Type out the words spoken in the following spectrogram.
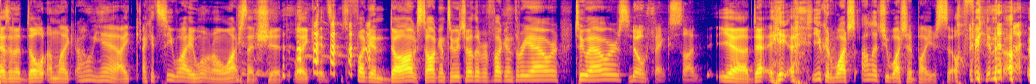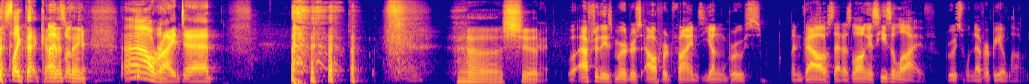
As an adult, I'm like, oh yeah, I, I could see why you wouldn't want to watch that shit. Like it's fucking dogs talking to each other for fucking three hours, two hours. No thanks, son. Yeah, da- he, you could watch. I'll let you watch it by yourself. You know, it's like that kind of thing. okay. All right, Dad. oh shit. Well, after these murders, Alfred finds young Bruce and vows that as long as he's alive, Bruce will never be alone.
